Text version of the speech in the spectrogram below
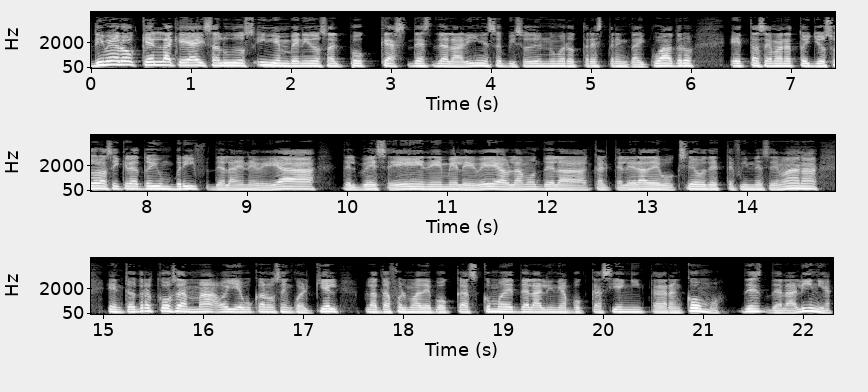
Dímelo, ¿qué es la que hay? Saludos y bienvenidos al podcast desde la línea, ese episodio número 334. Esta semana estoy yo solo, así que les doy un brief de la NBA, del BCN, MLB, hablamos de la cartelera de boxeo de este fin de semana, entre otras cosas más. Oye, búscanos en cualquier plataforma de podcast, como desde la línea podcast y en Instagram, como desde la línea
